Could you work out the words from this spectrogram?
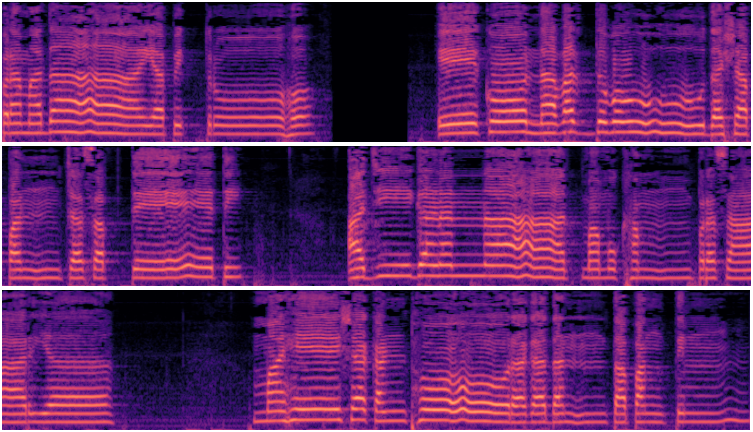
प्रमदाय पित्रोः एको नवद्वौ दश पञ्च सप्तेति अजीगणन्नात्ममुखम् प्रसार्य। महेशकण्ठोरगदन्तपङ्क्तिम्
